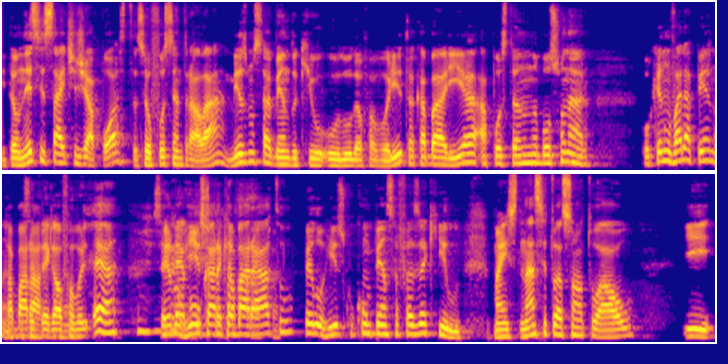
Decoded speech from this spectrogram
Então, nesses sites de aposta, se eu fosse entrar lá, mesmo sabendo que o, o Lula é o favorito, eu acabaria apostando no Bolsonaro. Porque não vale a pena Tá barato, você pegar o né? favorito. É. Você Pelo pega risco cara que tá é barato, pelo risco compensa fazer aquilo. Mas na situação atual, e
